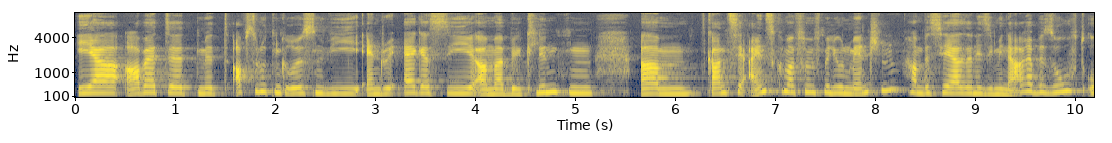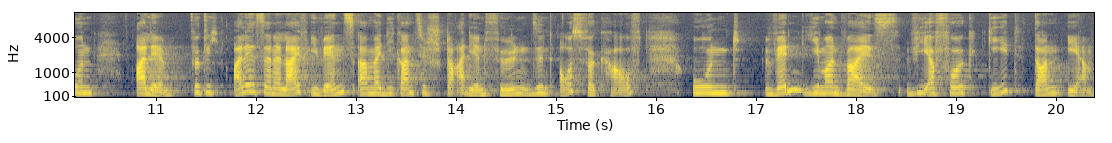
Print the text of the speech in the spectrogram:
Er arbeitet mit absoluten Größen wie Andrew Agassi, ähm, Bill Clinton. Ähm, ganze 1,5 Millionen Menschen haben bisher seine Seminare besucht und alle, wirklich alle seiner Live-Events, ähm, die ganze Stadien füllen, sind ausverkauft. Und wenn jemand weiß, wie Erfolg geht, dann er.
